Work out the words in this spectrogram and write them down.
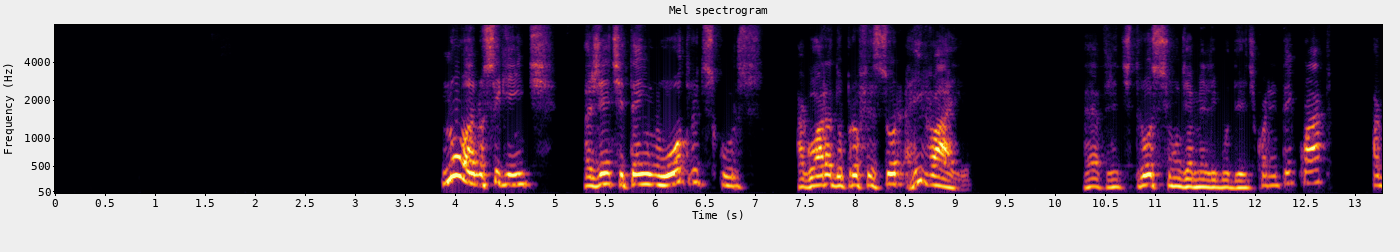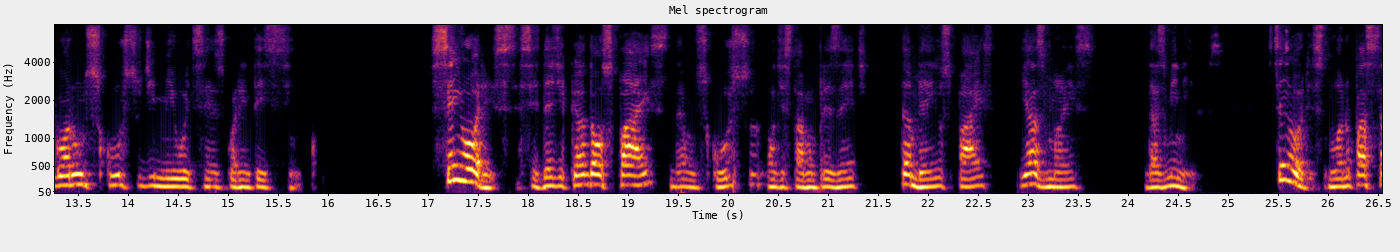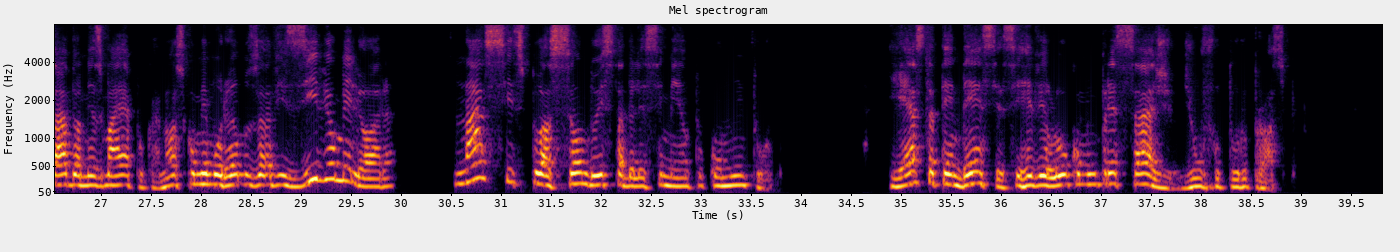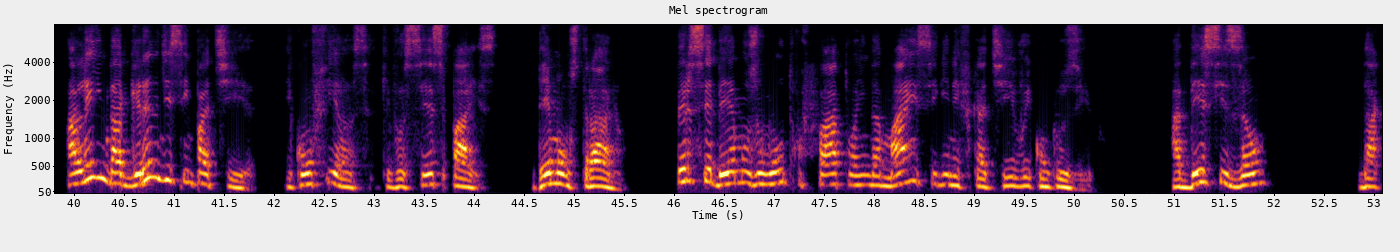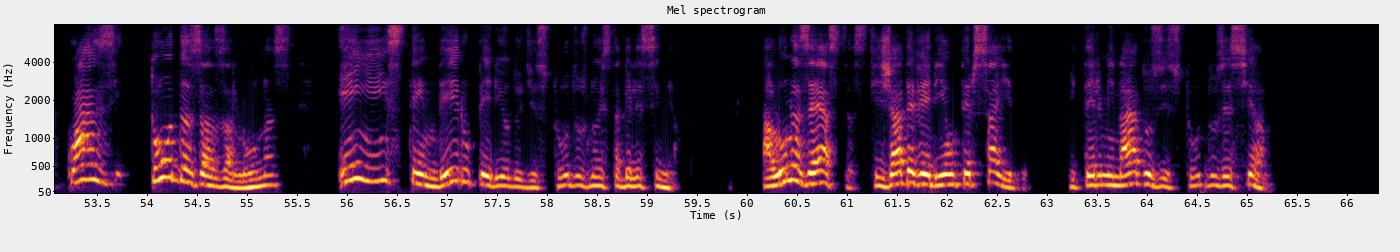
No ano seguinte, a gente tem um outro discurso, agora do professor Rivaio. É, a gente trouxe um de Amélie Boudet de 44, agora um discurso de 1845. Senhores, se dedicando aos pais, né, um discurso onde estavam presentes também os pais e as mães das meninas. Senhores, no ano passado, à mesma época, nós comemoramos a visível melhora na situação do estabelecimento como um todo. E esta tendência se revelou como um presságio de um futuro próspero. Além da grande simpatia e confiança que vocês, pais, demonstraram, percebemos um outro fato ainda mais significativo e conclusivo: a decisão da quase todas as alunas em estender o período de estudos no estabelecimento. Alunas estas que já deveriam ter saído e terminado os estudos esse ano,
